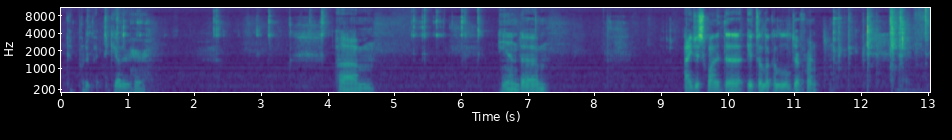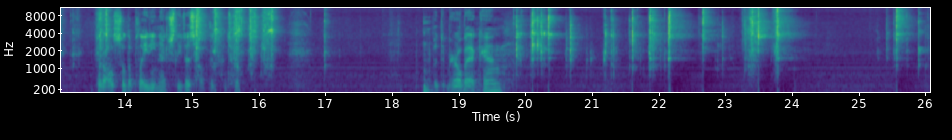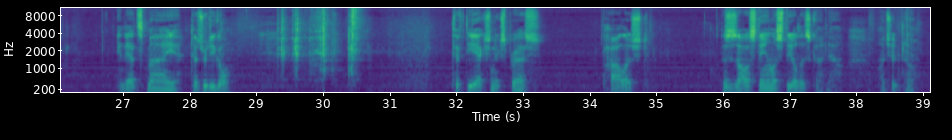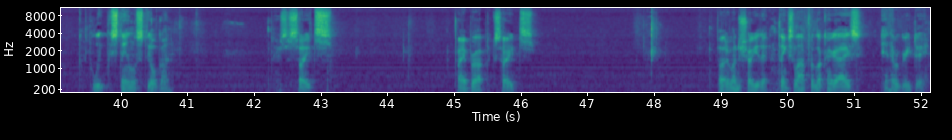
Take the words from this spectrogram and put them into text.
Could put it back together here. Um, and um, I just wanted the, it to look a little different. But also the plating actually does help the gun. Put the barrel back in. And that's my Desert Eagle 50 Action Express polished. This is all stainless steel this gun now. I want you. Completely stainless steel gun. There's the sights. Fiber optic sights. But I wanted to show you that. Thanks a lot for looking guys and have a great day.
